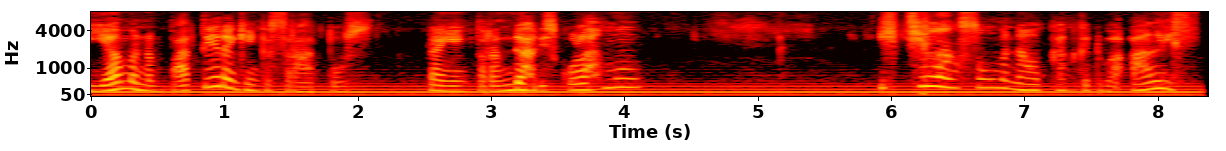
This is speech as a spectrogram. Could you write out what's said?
Ia menempati ranking ke-100, ranking terendah di sekolahmu. Ichi langsung menautkan kedua alis.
